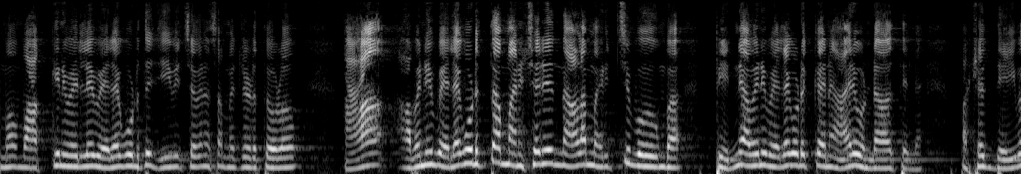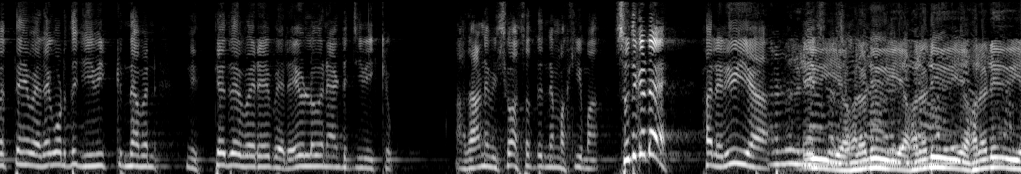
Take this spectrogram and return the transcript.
വാക്കിന് വലിയ വില കൊടുത്ത് ജീവിച്ചവനെ സംബന്ധിച്ചിടത്തോളം ആ അവന് വില കൊടുത്ത മനുഷ്യർ നാളെ മരിച്ചു പോകുമ്പോൾ പിന്നെ അവന് വില കൊടുക്കാൻ ആരും ഉണ്ടാകത്തില്ല. പക്ഷെ ദൈവത്തിന് വില കൊടുത്ത് ജീവിക്കുന്നവൻ നിത്യത വരെ വിലയുള്ളവനായിട്ട് ജീവിക്കും. അതാണ് വിശ്വാസത്തിന്റെ മഹിമ. ശ്രുതിക്കട്ടെ? ഹല്ലേലൂയ ഹല്ലേലൂയ, ഹല്ലേലൂയ, ഹല്ലേലൂയ, ഹല്ലേലൂയ.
